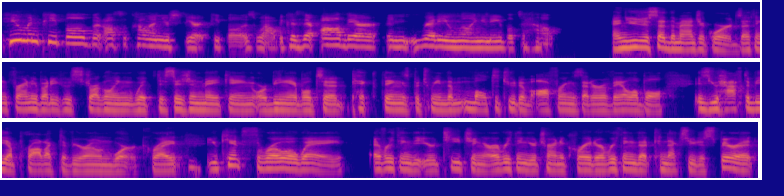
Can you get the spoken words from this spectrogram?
human people, but also call on your spirit people as well, because they're all there and ready and willing and able to help. And you just said the magic words. I think for anybody who's struggling with decision making or being able to pick things between the multitude of offerings that are available, is you have to be a product of your own work, right? Mm-hmm. You can't throw away everything that you're teaching or everything you're trying to create or everything that connects you to spirit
